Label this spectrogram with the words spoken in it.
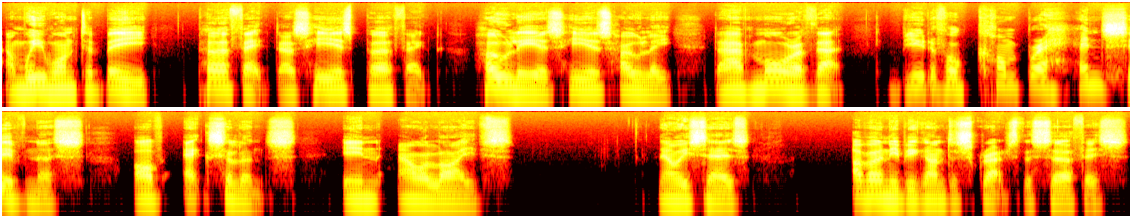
and we want to be perfect as he is perfect, holy as he is holy, to have more of that beautiful comprehensiveness of excellence in our lives. Now he says, I've only begun to scratch the surface.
